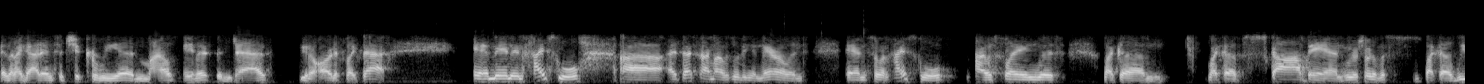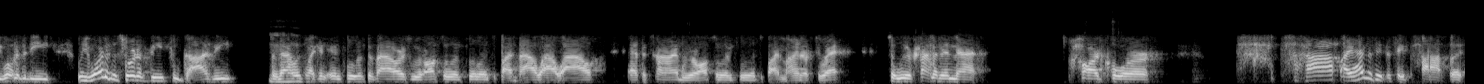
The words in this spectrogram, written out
and then I got into Chick Corea and Miles Davis and jazz, you know, artists like that. And then in high school, uh, at that time I was living in Maryland, and so in high school I was playing with like um, like a ska band. We were sort of a like a we wanted to be we wanted to sort of be Fugazi, so that was like an influence of ours. We were also influenced by Bow Wow Wow at the time. We were also influenced by Minor Threat. So we were kind of in that hardcore pop. I hesitate to say pop, but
